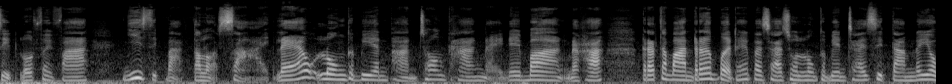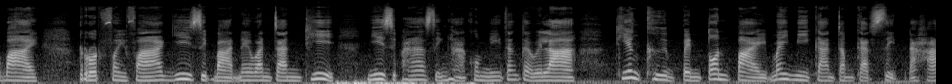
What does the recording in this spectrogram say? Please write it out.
สิทธิ์รถไฟฟ้า 20 บาทตลอดสาย แล้วลงทะเบียนผ่านช่องทางไหนได้บ้างนะคะ รัฐบาลเริ่มเปิดให้ประชาชนลงทะเบียนใช้สิทธิตามนโยบาย รถไฟฟ้า 20 บาทในวันจันทร์ที่ 25 สิงหาคมนี้ตั้งแต่เวลาเที่ยงคืนเป็นต้นไปไม่มีการจำกัดสิทธินะคะ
